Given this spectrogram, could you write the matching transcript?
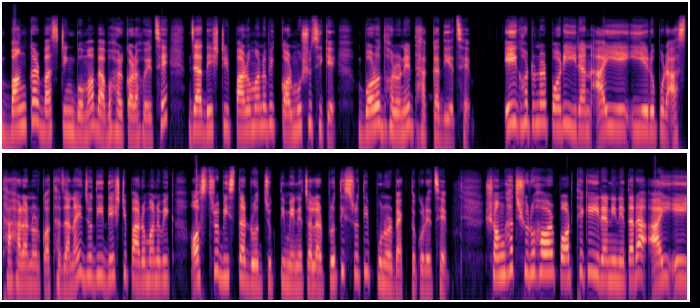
বাংকার বাস্টিং বোমা ব্যবহার করা হয়েছে, যা দেশটির পারমাণবিক কর্মসূচিকে বড় ধরনের ধাক্কা দিয়েছে। এই ঘটনার পরই ইরান আইএই এর ওপর আস্থা হারানোর কথা জানায় যদি দেশটি পারমাণবিক অস্ত্র বিস্তার রোধ চুক্তি মেনে চলার প্রতিশ্রুতি পুনর্ব্যক্ত করেছে। সংঘাত শুরু হওয়ার পর থেকে ইরানি নেতারা আইএই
